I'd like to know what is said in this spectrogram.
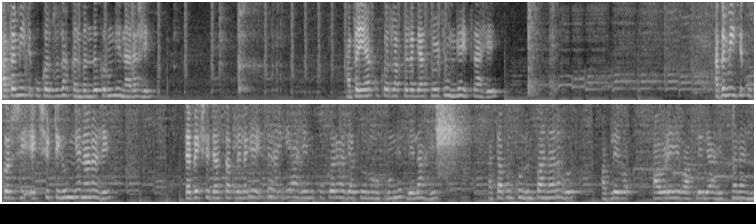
आता मी इथे कुकरचं झाकण बंद करून घेणार आहे. आता या कुकरला आपल्याला गॅसवर ठेवून घ्यायचं आहे. आता मी इथे कुकरची एक शिट्टी घेऊन घेणार आहे. त्यापेक्षा जास्त आपल्याला घ्यायची राहिली आहे. मी कुकर हा गॅसवरून उतरून घेतलेला आहे. आता आपण खोलून पाहणार आहोत. आपले आवडे हे वाकलेले आहेत का नाही?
